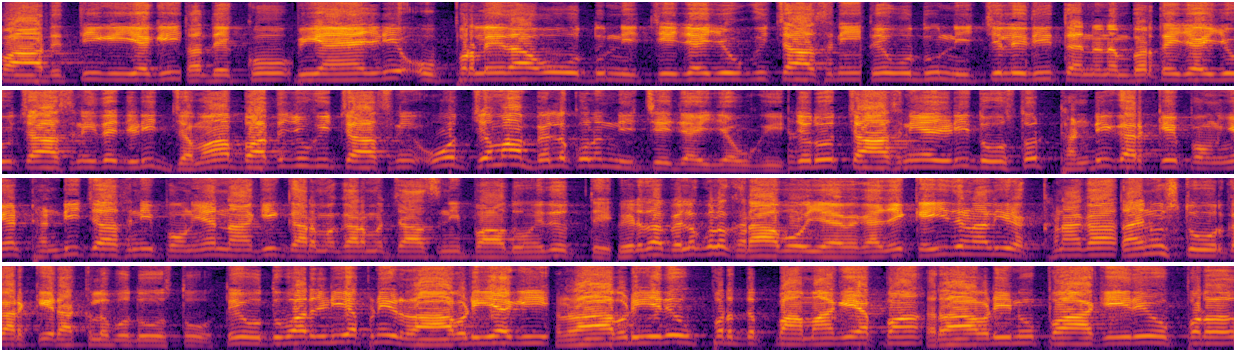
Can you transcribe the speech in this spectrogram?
ਪਾ ਦਿੱਤੀ ਗਈ ਹੈਗੀ। ਤਾਂ ਦੇਖੋ ਵੀ ਐ ਜਿਹੜੀ ਉੱਪਰਲੇ ਦਾ, ਉਹ ਉਦੋਂ ਨੀਚੇ ਜਾਈ ਜਾਊਗੀ ਚਾਸਨੀ ਤੇ ਉਦੋਂ ਨੀਚੇਲੇ ਦੀ 3 ਨੰਬਰ ਤੇ ਜਾਈ ਜਾਊ ਚਾਸਨੀ ਤੇ ਜਿਹੜੀ ਜਮਾ ਵੱਧ ਜੂਗੀ ਚਾਸਨੀ, ਉਹ ਜਮਾ ਬਿਲਕੁਲ ਨੀਚੇ ਜਾਈ ਜਾਊਗੀ। ਜਦੋਂ ਚਾਸਨੀ ਜਿਹੜੀ ਦੋਸਤੋ ਠੰਡੀ ਕਰਕੇ ਪਾਉਣੀ ਆ ਠੰਡੀ ਚਾਸਨੀ ਪਾਉਣੀ ਆ ਨਾ ਕਿ ਗਰਮ ਗਰਮ ਚਾਸਨੀ ਪਾ ਦੋ ਇਹਦੇ ਉੱਤੇ। ਫਿਰ ਤਾਂ ਬਿਲਕੁਲ ਖਰਾਬ ਹੋ ਜਾਵੇਗਾ। ਜੇ ਕਈ ਦਿਨਾਂ ਲਈ ਰੱਖਣਾਗਾ, ਤਾਂ ਇਹਨੂੰ ਸਟੋਰ ਕਰਕੇ ਰੱਖ ਲਵੋ ਦੋਸਤੋ। ਤੇ ਉਦੋਂ ਬਾਅਦ ਜਿਹੜੀ ਆਪਣੀ ਰਾਵੜੀ ਹੈਗੀ, ਰਾਵੜੀ ਇਹਦੇ ਉੱਪਰ ਪਾਵਾਂਗੇ ਆਪਾਂ। ਰਾਵੜੀ ਨੂੰ ਪਾ ਕੇ ਇਹਦੇ ਉੱਪਰ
